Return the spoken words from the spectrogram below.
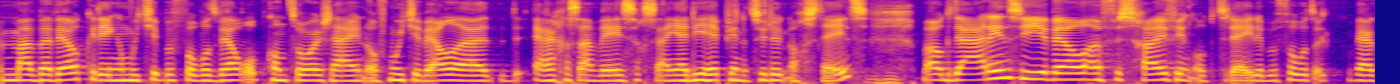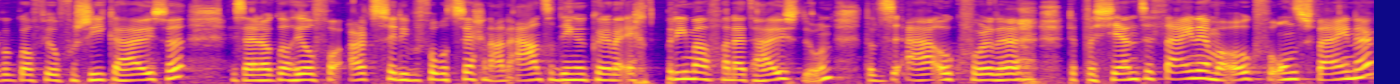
Maar bij welke dingen moet je bijvoorbeeld wel op kantoor zijn. Of moet je wel uh, ergens aanwezig zijn. Ja, die heb je natuurlijk nog steeds. Mm -hmm. Maar ook daarin zie je wel een verschuiving optreden. Bijvoorbeeld, ik werk ook wel veel voor ziekenhuizen. Er zijn ook wel heel veel artsen die bijvoorbeeld zeggen, nou, een aantal dingen kunnen we echt prima vanuit huis doen. Dat is A, ook voor de, de patiënten fijner, maar ook voor ons fijner.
